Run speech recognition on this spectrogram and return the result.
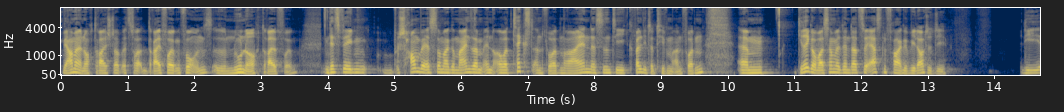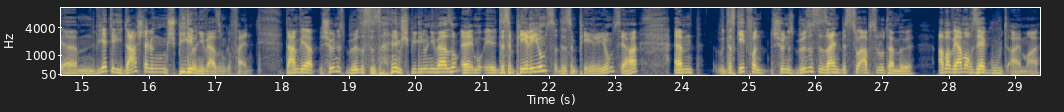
wir haben ja noch drei, Staff äh, drei Folgen vor uns, also nur noch drei Folgen. Deswegen schauen wir jetzt doch mal gemeinsam in eure Textantworten rein. Das sind die qualitativen Antworten. Ähm, Gregor, was haben wir denn da zur ersten Frage? Wie lautet die? Die, ähm, wie hat dir die Darstellung im Spiegeluniversum gefallen? Da haben wir schönes, böses Design im Spiegeluniversum, äh, im, äh, des Imperiums, des Imperiums, ja. Ähm, das geht von schönes, böses Design bis zu absoluter Müll. Aber wir haben auch sehr gut einmal.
